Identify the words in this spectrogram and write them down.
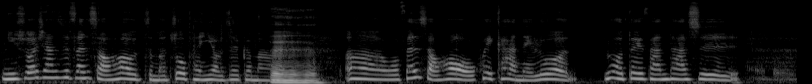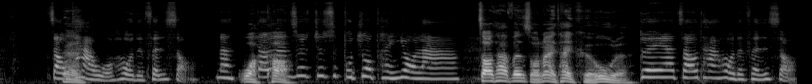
你说像是分手后怎么做朋友这个吗？嗯，我分手后会看呢、如果如果对方他是糟蹋我后的分手，那哇当然靠就就是不做朋友啦。糟蹋分手那也太可恶了。对呀、糟蹋后的分手，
